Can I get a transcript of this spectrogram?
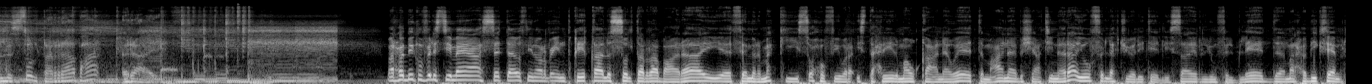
للسلطة الرابعة راي. مرحبا بكم في الاستماع. 46 دقيقة للسلطة الرابعة راي. ثامر مكي صحفي ورئيس تحرير موقع نواة معنا باش يعطينا رأيه في ال actualité اللي صاير اليوم في البلاد. مرحبا بك ثامر.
